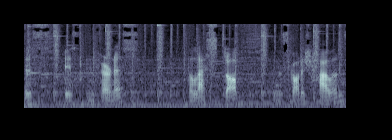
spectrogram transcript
This is Inverness, the last stop in the Scottish Highlands.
